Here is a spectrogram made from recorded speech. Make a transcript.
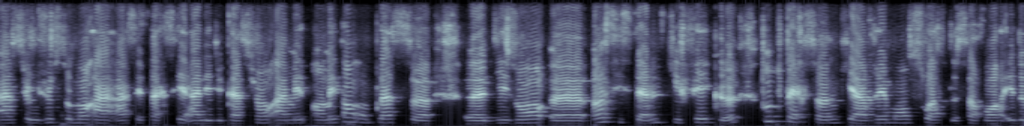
À, justement à, cet accès à l'éducation, en mettant en place, disons, un système qui fait que toute personne qui a vraiment soif de savoir et de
